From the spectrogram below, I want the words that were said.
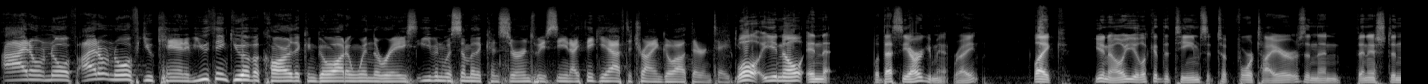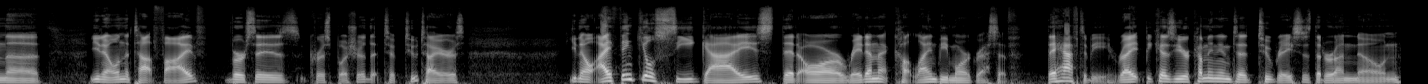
I don't know if I don't know if you can. If you think you have a car that can go out and win the race, even with some of the concerns we've seen, I think you have to try and go out there and take it. Well, you know, and that, but that's the argument, right? Like, you know, you look at the teams that took four tires and then finished in the, you know, in the top five versus Chris Buescher that took two tires. You know, I think you'll see guys that are right on that cut line be more aggressive. They have to be, right? Because you're coming into two races that are unknown.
